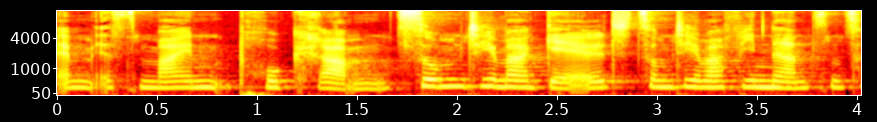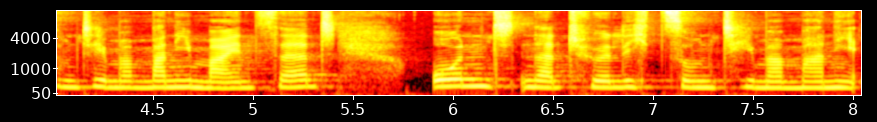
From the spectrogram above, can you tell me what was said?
OMM ist mein Programm zum Thema Geld, zum Thema Finanzen, zum Thema Money Mindset und natürlich zum Thema Money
